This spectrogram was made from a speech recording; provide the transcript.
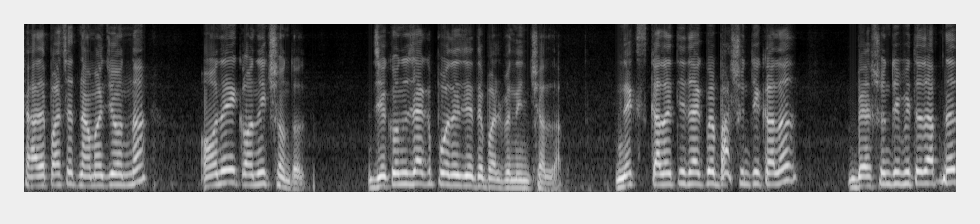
সাড়ে পাঁচ হাত নামার জন্য অনেক অনেক সুন্দর। যে কোনো জায়গায় পরে যেতে পারবেন ইনশাল্লাহ নেক্সট কালারটি থাকবে বাসন্তী কালার বাসন্তীর ভিতরে আপনার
